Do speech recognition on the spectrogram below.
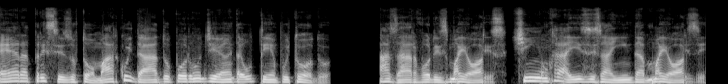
Era preciso tomar cuidado por onde anda o tempo todo. As árvores maiores tinham raízes ainda maiores e,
